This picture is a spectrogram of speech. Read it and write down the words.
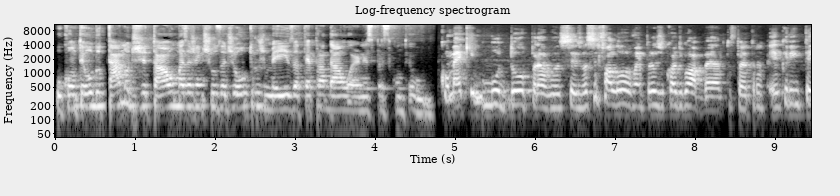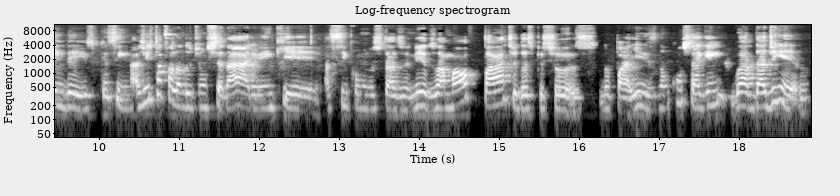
o conteúdo tá no digital, mas a gente usa de outros meios até para dar awareness para esse conteúdo. Como é que mudou para vocês? Você falou uma empresa de código aberto, Petra. Eu queria entender isso, porque assim, a gente está falando de um cenário em que, assim como nos Estados Unidos, a maior parte das pessoas no país não conseguem guardar dinheiro.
